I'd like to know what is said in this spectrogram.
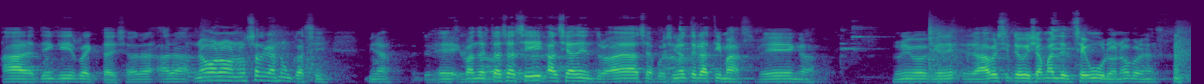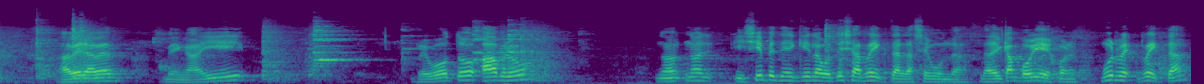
Ah, tiene que ir recta esa, ahora, ahora... No, no, no salgas nunca así, mira. Eh, cuando estás así, hacia adentro, hacia, pues si no te lastimas, venga. Lo único que... A ver si tengo que llamar del seguro, ¿no? A ver, a ver, venga, ahí... Reboto, abro... Y siempre tiene que ir la botella recta, la segunda, la del campo viejo, muy re- recta,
